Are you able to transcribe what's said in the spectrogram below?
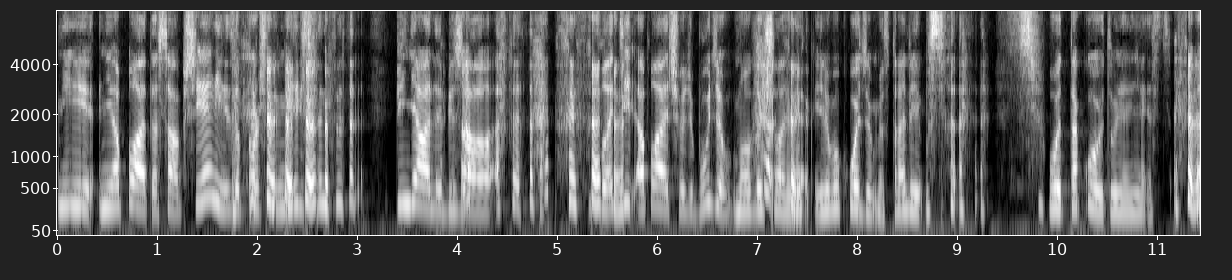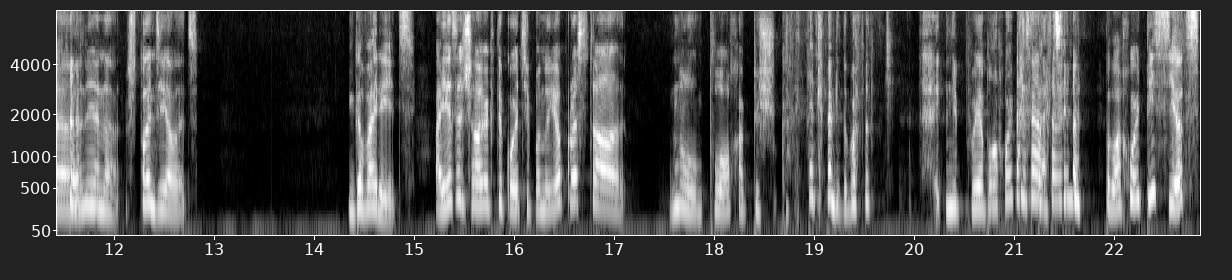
не, не оплата сообщений за прошлый месяц. Пеня набежала. Платить, оплачивать будем, молодой человек? Или выходим из троллейбуса? Вот такой вот у меня есть. Э, Лена, что делать? Говорить. А если человек такой, типа, ну я просто, ну, плохо пишу. Как добавить? Не, я плохой писатель. Плохой писец.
